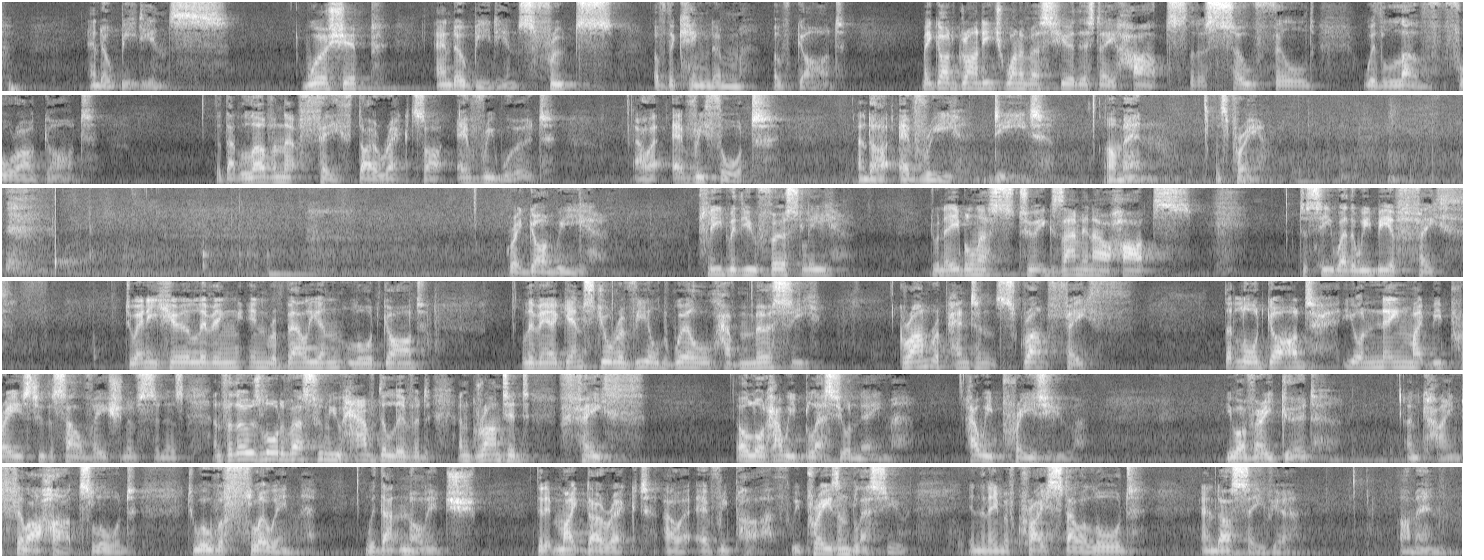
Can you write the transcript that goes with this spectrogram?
and obedience. Worship and obedience, fruits of the kingdom of God. May God grant each one of us here this day hearts that are so filled with love for our God that that love and that faith directs our every word, our every thought, and our every deed. Amen. Let's pray. Great God, we plead with you firstly to enable us to examine our hearts, to see whether we be of faith. To any here living in rebellion, Lord God, living against your revealed will, have mercy, grant repentance, grant faith that, Lord God, your name might be praised through the salvation of sinners. And for those, Lord, of us whom you have delivered and granted faith, oh Lord, how we bless your name, how we praise you. You are very good and kind. Fill our hearts, Lord, to overflowing with that knowledge that it might direct our every path. We praise and bless you in the name of Christ our Lord and our Savior. Amen.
